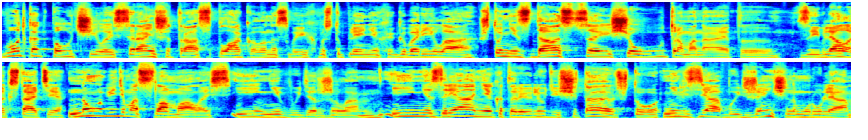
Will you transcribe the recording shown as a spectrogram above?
Вот как получилось случилось. Раньше Трасс плакала на своих выступлениях и говорила, что не сдастся. Еще утром она это заявляла, кстати. Но, видимо, сломалась и не выдержала. И не зря некоторые люди считают, что нельзя быть женщинам у руля.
